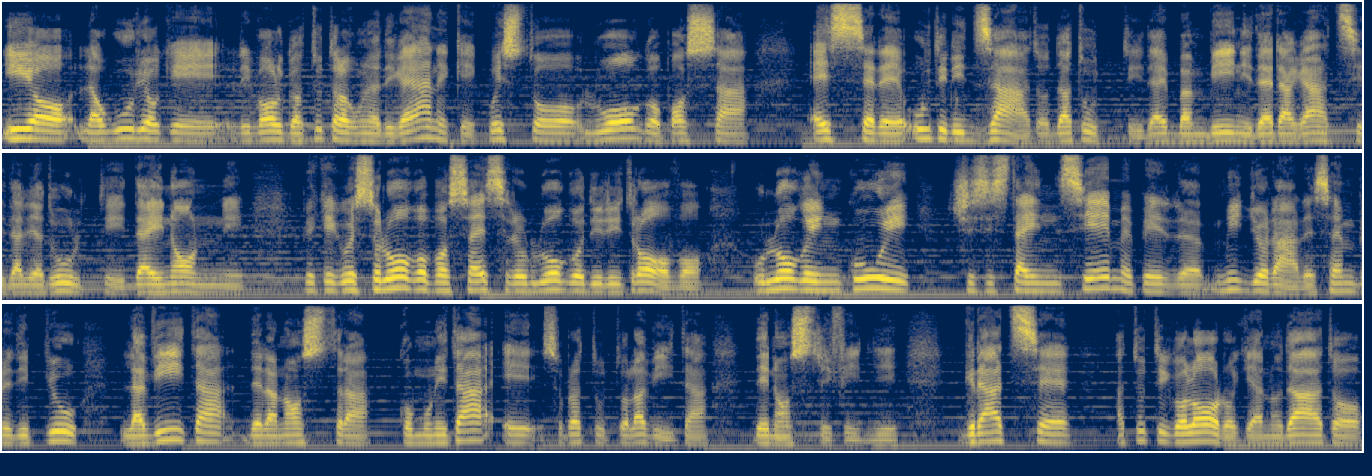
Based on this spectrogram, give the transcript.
Io l'augurio che rivolgo a tutta la comunità di Gaiano è che questo luogo possa essere utilizzato da tutti, dai bambini, dai ragazzi, dagli adulti, dai nonni, perché questo luogo possa essere un luogo di ritrovo, un luogo in cui ci si sta insieme per migliorare sempre di più la vita della nostra comunità e soprattutto la vita dei nostri figli. Grazie a tutti coloro che hanno dato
